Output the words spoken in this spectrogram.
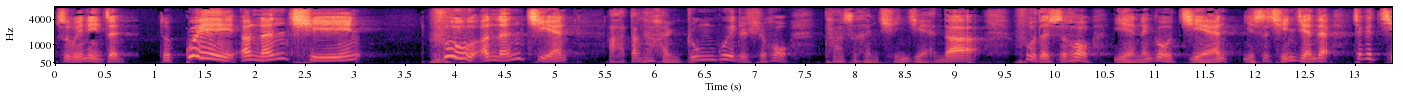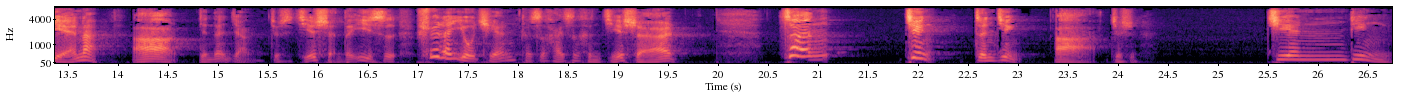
是为内政。这贵而能勤，富而能俭啊。当他很尊贵的时候，他是很勤俭的；富的时候也能够俭，也是勤俭的。这个俭呢啊。简单讲就是节省的意思。虽然有钱，可是还是很节省。真静，真静啊，就是坚定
